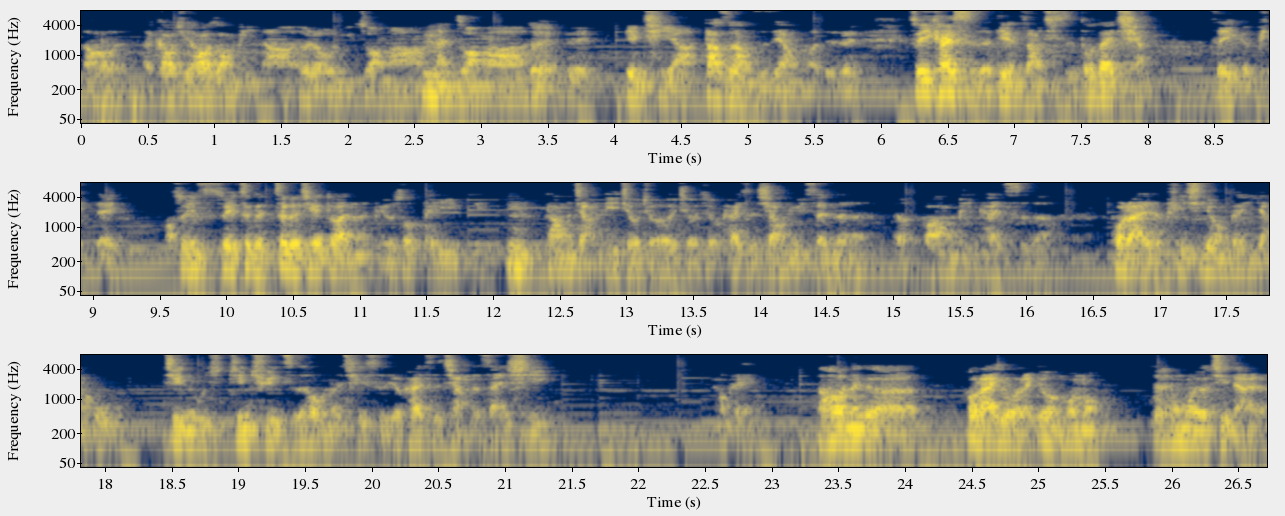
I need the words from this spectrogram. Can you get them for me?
然后呃高级化妆品啊，二楼女装啊、嗯。男装啊，对。对，电器啊，大致上是这样的嘛，对不对？所以一开始的电商其实都在抢这一个品类。啊，所以所以这个这个阶段呢，比如说培育，嗯。刚刚讲的一九九二九九开始小女生的的保养品开始了，后来的 PC 用跟雅虎进入进去之后呢，其实又开始抢了三西，OK，然后那个后来又来又有某某，对。某某又进来了，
